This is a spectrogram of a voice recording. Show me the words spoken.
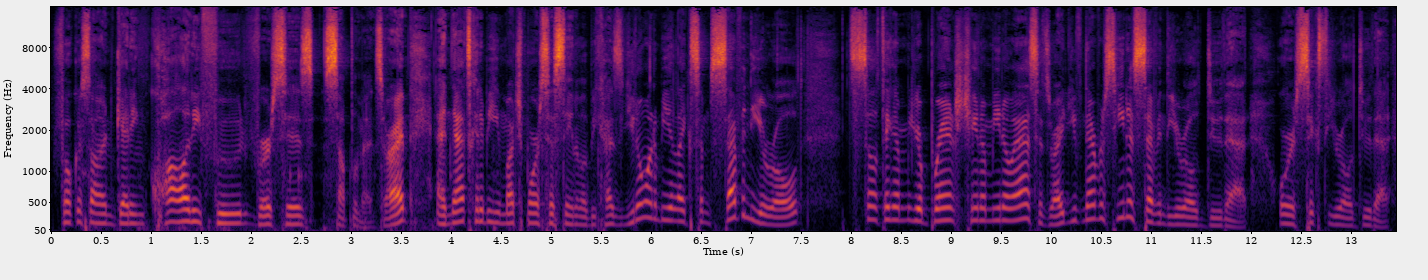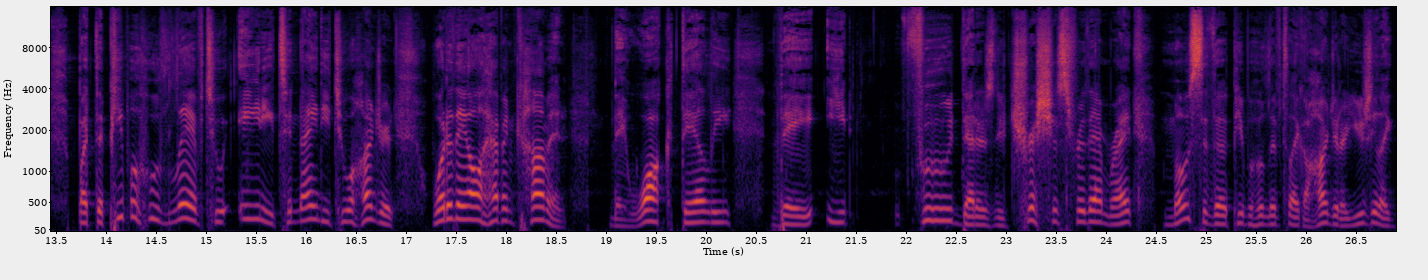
focus on getting quality food versus supplements, all right? And that's going to be much more sustainable because you don't want to be like some 70 year old still taking your branched chain amino acids, right? You've never seen a 70 year old do that or a 60 year old do that. But the people who live to 80 to 90 to 100, what do they all have in common? They walk daily. They eat food that is nutritious for them, right? Most of the people who live to like 100 are usually like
